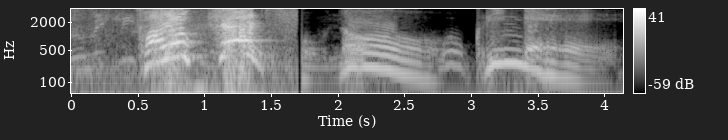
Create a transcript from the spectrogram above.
will make me Kaioken! Oh no, Gringe!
